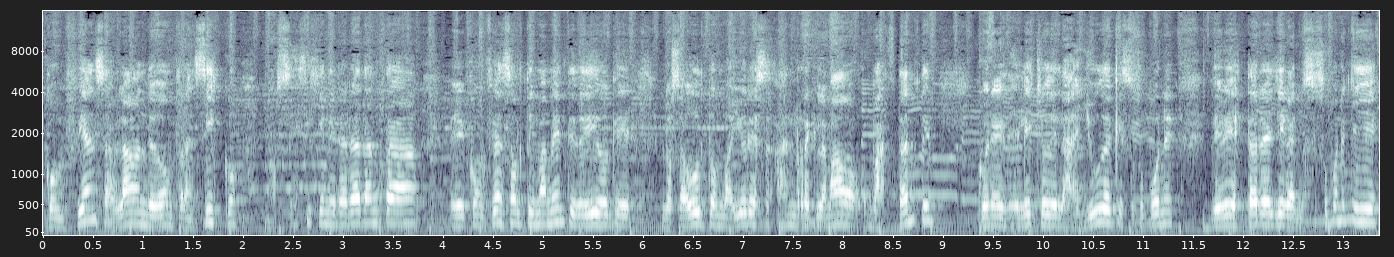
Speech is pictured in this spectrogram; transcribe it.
confianza. Hablaban de don Francisco. No sé si generará tanta confianza últimamente debido a que los adultos mayores han reclamado bastante con el, hecho de la ayuda que se supone debe estar llegando. Se supone que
